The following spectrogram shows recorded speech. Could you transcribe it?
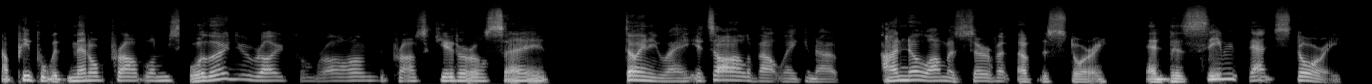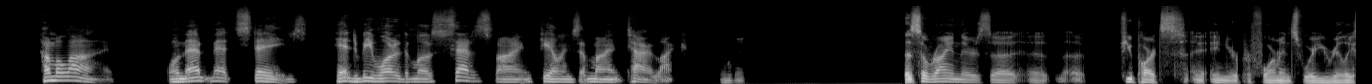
how people with mental problems, well, they knew right from wrong, the prosecutor will say. So, anyway, it's all about waking up. I know I'm a servant of the story. And to see that story come alive on that Met stage had to be one of the most satisfying feelings of my entire life. Mm-hmm. Uh, so, Ryan, there's a, a, a, few parts in your performance where you really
